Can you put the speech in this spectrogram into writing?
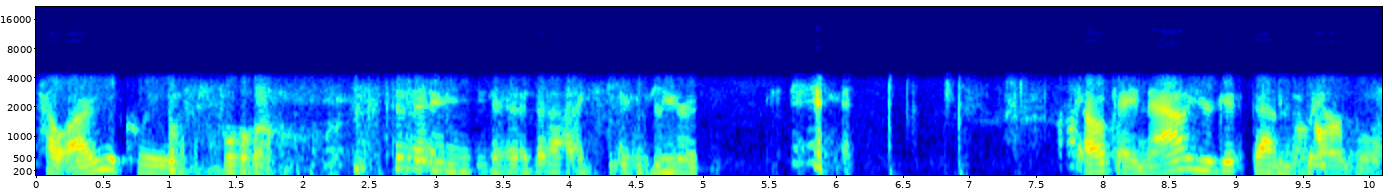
How are you, Queen? okay, now you're getting that garbled.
